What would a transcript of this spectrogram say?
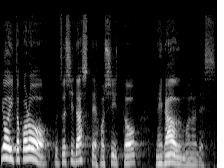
良いところを映し出してほしいと願うものです。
